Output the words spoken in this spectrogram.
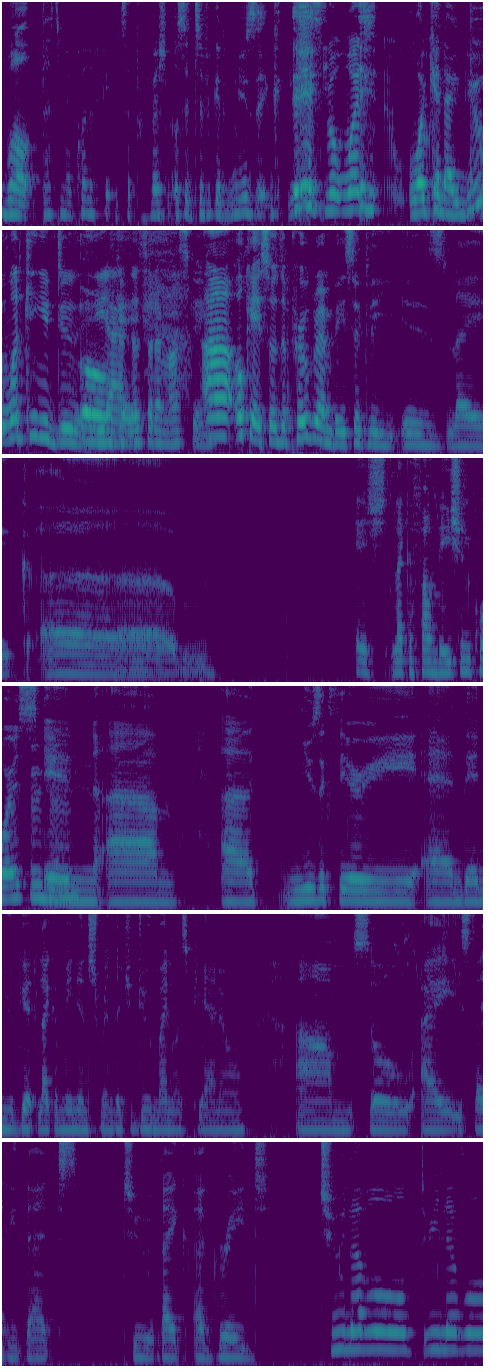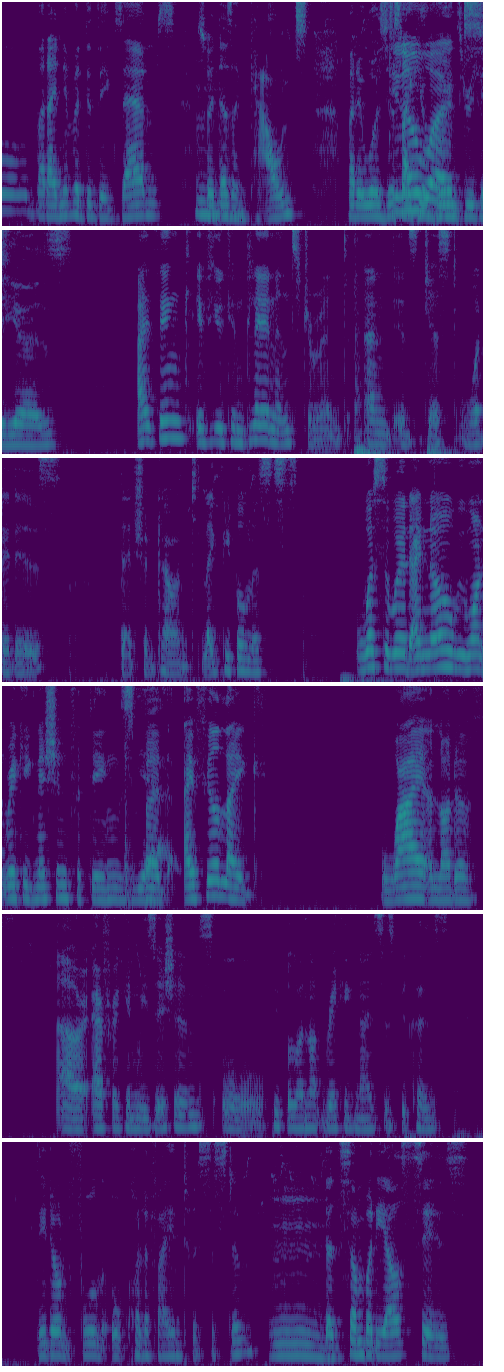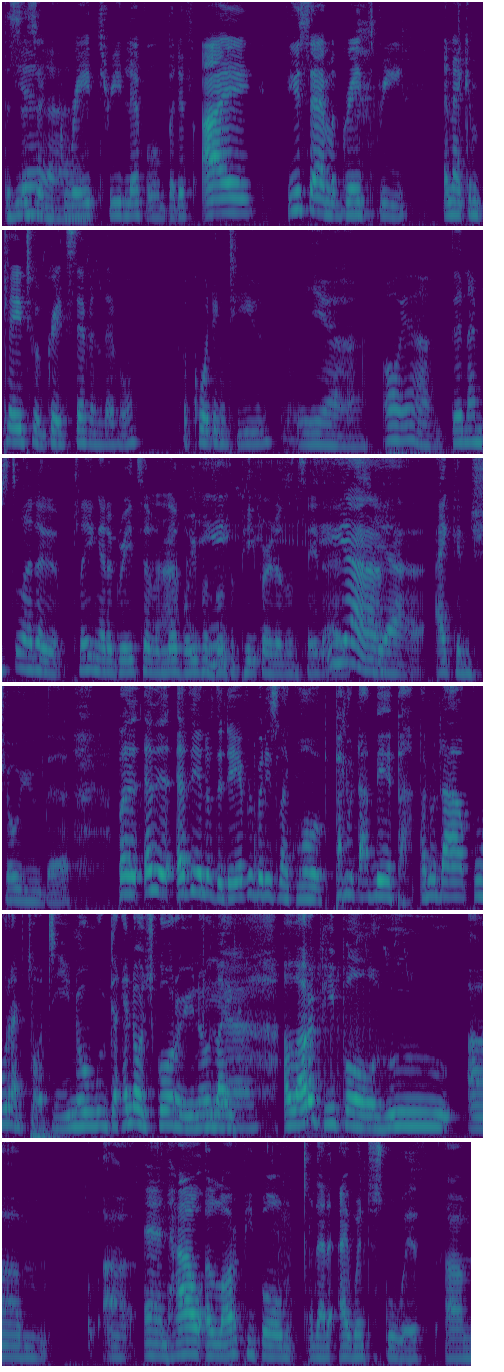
well, that's my qualification. It's a professional certificate in music. Yes, but what what can I do? what can you do? Oh, yeah, okay. that's what I'm asking. Uh, okay, so the program basically is like um, ish like a foundation course Mhm. in um, uh, music theory, and then you get like a main instrument that you do. Mine was piano. Um, so I studied that to like a grade two level, three level, but I never did the exams, so it doesn't mm. count. But it was just you like you're going through the years. I think if you can play an instrument and it's just what it is, that should count. Like people must. What's the word? I know we want recognition for things, but I feel like why a lot of our African musicians or people are not recognized is because they don't fall or qualify into a system Mm. that somebody else says this is a grade three level. But if I, if you say I'm a grade three and I can play to a grade seven level, according to you, Yeah. Oh yeah. Then I'm still at a playing at a grade seven Uh, level, even though the paper doesn't say that. yeah. Yeah. I can show you the. But at the, at the end of the day, everybody's like, "Well, panoda bepa, panoda kura toti," you know, you know, like Yeah. a lot of people who um and how a lot of people that I went to school with um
